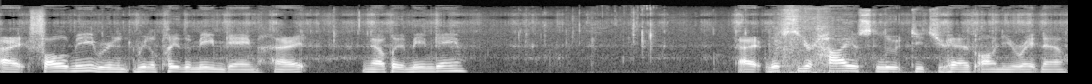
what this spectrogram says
Alright, follow me. We're gonna we're gonna play the meme game. Alright. Now play the meme game. Alright, what's your highest loot that you have on you right now?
